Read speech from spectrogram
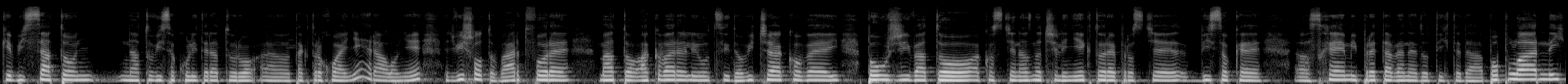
keby sa to na tú vysokú literatúru uh, tak trochu aj nehralo, nie? Veď vyšlo to v Artfore, má to akvarely Luci Dovičákovej, používa to, ako ste naznačili, niektoré proste vysoké uh, schémy pretavené do tých teda populárnych,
